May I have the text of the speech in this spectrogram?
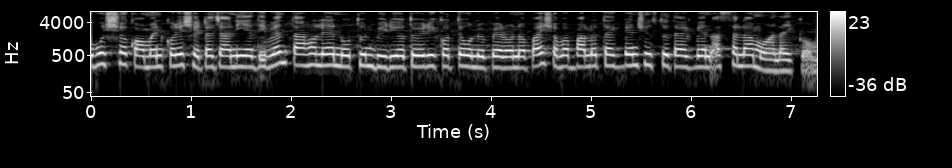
অবশ্যই কমেন্ট করে সেটা জানিয়ে দিবেন। তাহলে নতুন ভিডিও তৈরি করতে অনুপ্রেরণা পাই। সবাই ভালো থাকবেন, সুস্থ থাকবেন। আসসালামু আলাইকুম।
